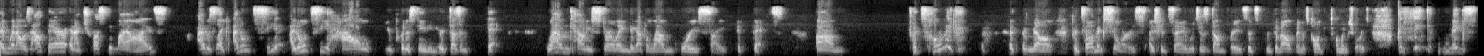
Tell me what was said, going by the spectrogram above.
and when I was out there and I trusted my eyes, I was like, I don't see it. I don't see how you put a stadium here. It doesn't fit. Loudoun County Sterling, they got the Loudoun Quarries site. It fits. Um, Potomac Mill, Potomac Shores, I should say, which is Dumfries. It's the development is called Potomac Shores. I think it makes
